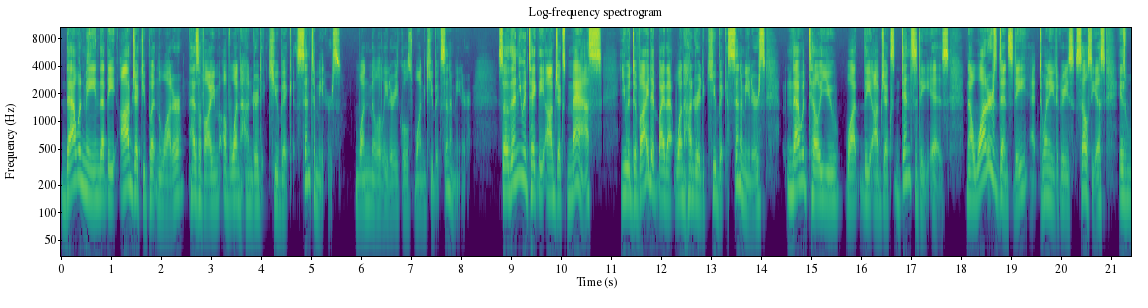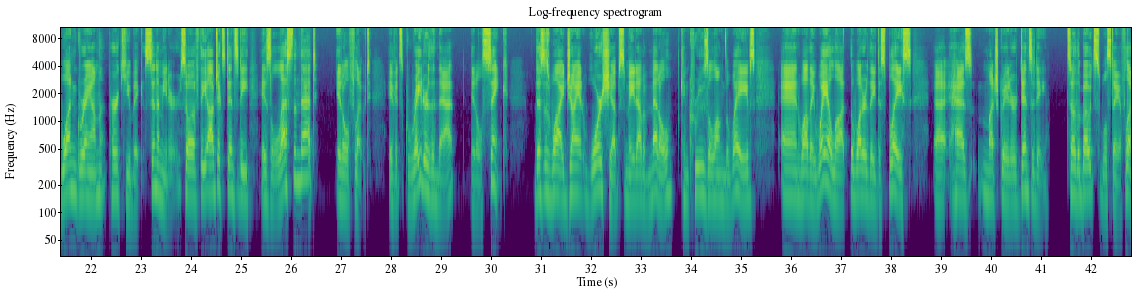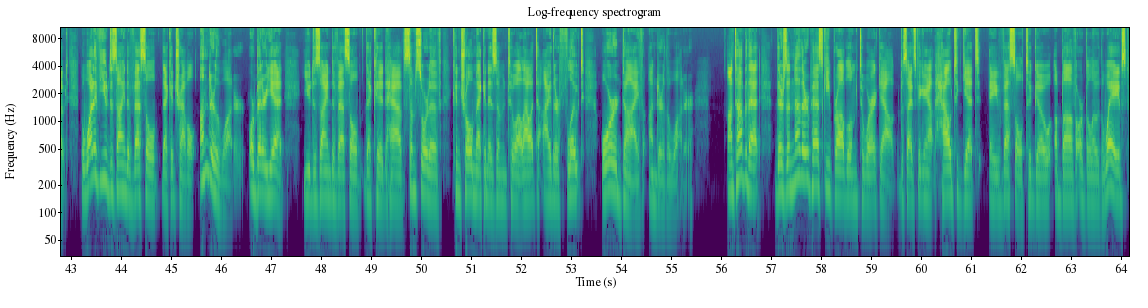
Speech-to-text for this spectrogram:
that would mean that the object you put in the water has a volume of 100 cubic centimeters. One milliliter equals one cubic centimeter. So then you would take the object's mass, you would divide it by that 100 cubic centimeters, and that would tell you what the object's density is. Now, water's density at 20 degrees Celsius is 1 gram per cubic centimeter. So if the object's density is less than that, it'll float. If it's greater than that, it'll sink. This is why giant warships made out of metal can cruise along the waves, and while they weigh a lot, the water they displace uh, has much greater density so the boats will stay afloat. But what if you designed a vessel that could travel under the water? Or better yet, you designed a vessel that could have some sort of control mechanism to allow it to either float or dive under the water. On top of that, there's another pesky problem to work out besides figuring out how to get a vessel to go above or below the waves.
